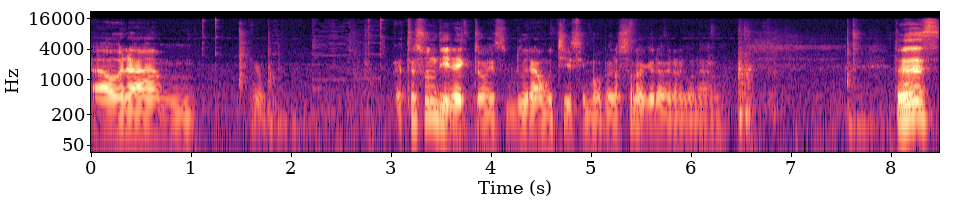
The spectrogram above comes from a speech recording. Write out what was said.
Ahora... Esto es un directo, es, dura muchísimo, pero solo quiero ver alguna. Entonces,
